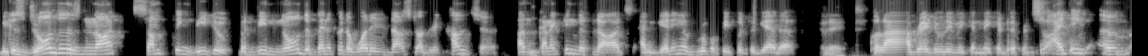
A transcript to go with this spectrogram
because drones is not something we do but we know the benefit of what it does to agriculture and mm. connecting the dots and getting a group of people together Correct. collaboratively we can make a difference so i think um,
